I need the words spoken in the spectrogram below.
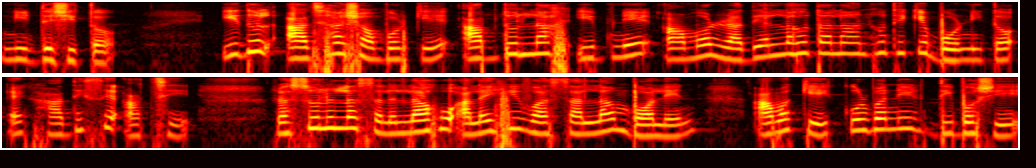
নির্দেশিত। ঈদুল আজহা সম্পর্কে আবদুল্লাহ ইবনে আমর রাদিয়াল্লাহ তাআলা আনহু থেকে বর্ণিত এক হাদিসে আছে। রাসূলুল্লাহ সাল্লাল্লাহু আলাইহি ওয়াসাল্লাম বলেন আমাকে কোরবানির দিবসে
